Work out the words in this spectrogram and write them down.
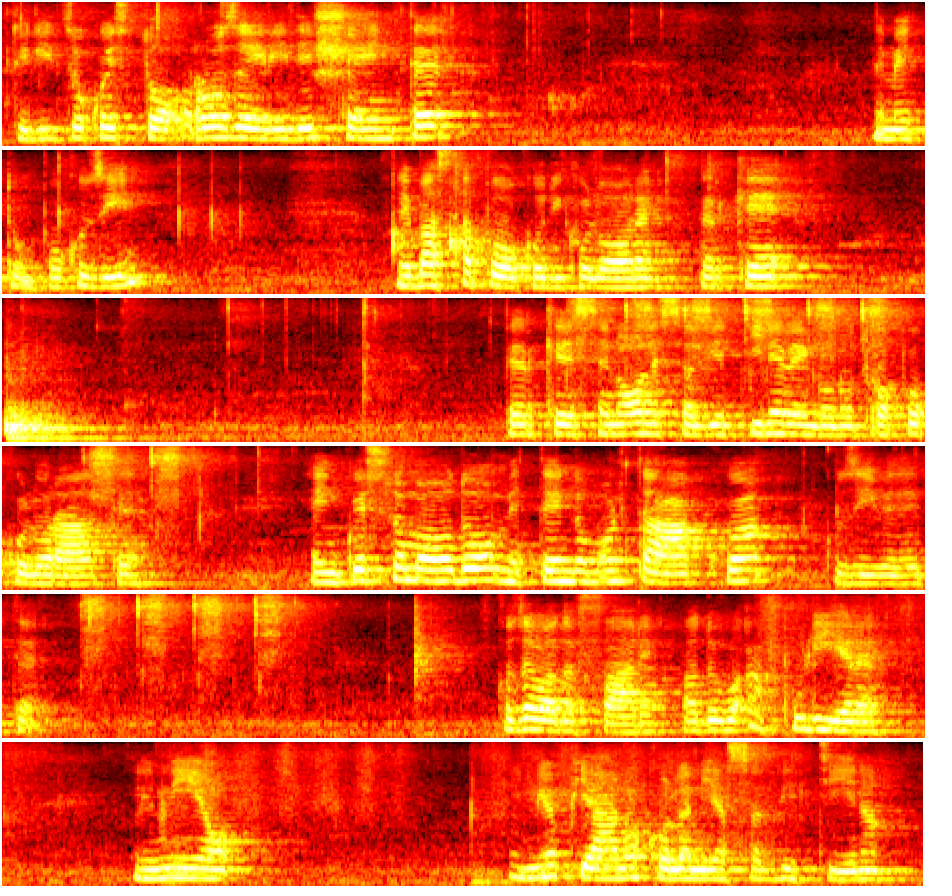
utilizzo questo rosa iridescente, ne metto un po' così ne basta poco di colore perché perché se no le salviettine vengono troppo colorate. E in questo modo mettendo molta acqua così vedete cosa vado a fare? Vado a pulire il mio il mio piano con la mia salviettina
